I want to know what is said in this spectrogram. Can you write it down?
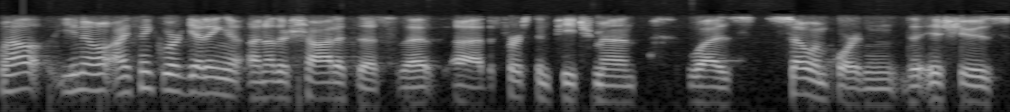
Well, you know, I think we're getting another shot at this. That uh, the first impeachment was so important, the issues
